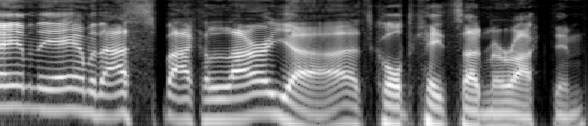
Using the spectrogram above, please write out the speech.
JM in the AM with Asbak Laria. It's called Ketzad Merakdim.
